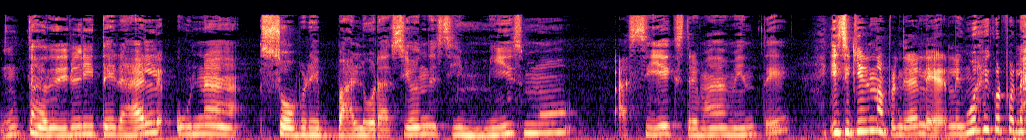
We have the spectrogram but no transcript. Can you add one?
literal una sobrevaloración de sí mismo así extremadamente. Y si quieren aprender a leer lenguaje corporal,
